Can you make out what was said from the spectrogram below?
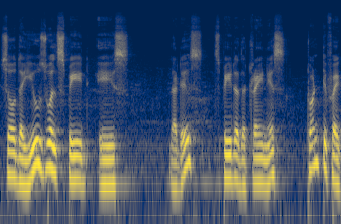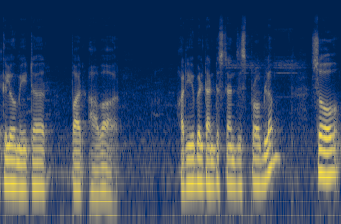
So, the usual speed is that is speed of the train is 25 kilometer per hour. Are you able to understand this problem? So,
